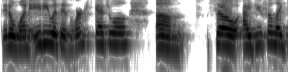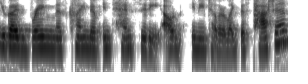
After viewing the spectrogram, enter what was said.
did a 180 with his work schedule. Um, so I do feel like you guys bring this kind of intensity out in each other, like this passion,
